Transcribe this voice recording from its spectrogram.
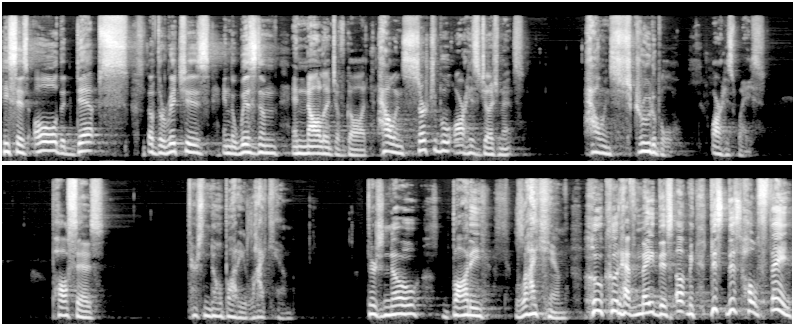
He says, Oh, the depths of the riches and the wisdom and knowledge of God. How unsearchable are his judgments, how inscrutable are his ways. Paul says, There's nobody like him. There's no body like him. Who could have made this up? I mean, this, this whole thing,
